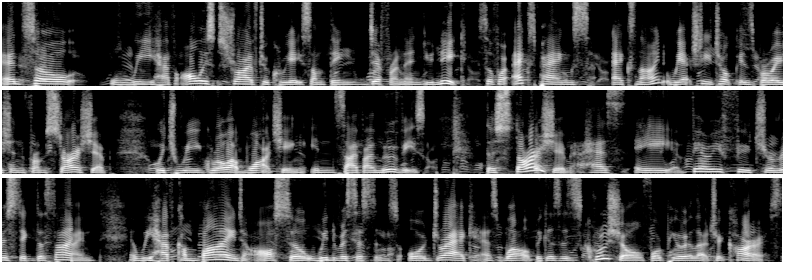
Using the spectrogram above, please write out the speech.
And so we have always strived to create something different and unique. So for Xpeng's X9, we actually took inspiration from Starship, which we grow up watching in sci-fi movies. The Starship has a very futuristic design, and we have combined also wind resistance or drag as well because it's crucial for pure electric cars.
